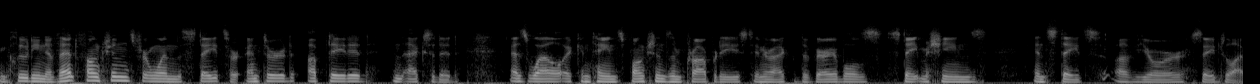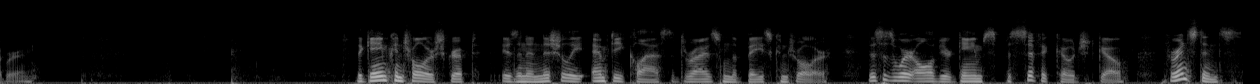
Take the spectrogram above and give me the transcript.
including event functions for when the states are entered, updated, and exited, as well, it contains functions and properties to interact with the variables, state machines, and states of your Sage library. The game controller script is an initially empty class that derives from the base controller. This is where all of your game-specific code should go. For instance,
